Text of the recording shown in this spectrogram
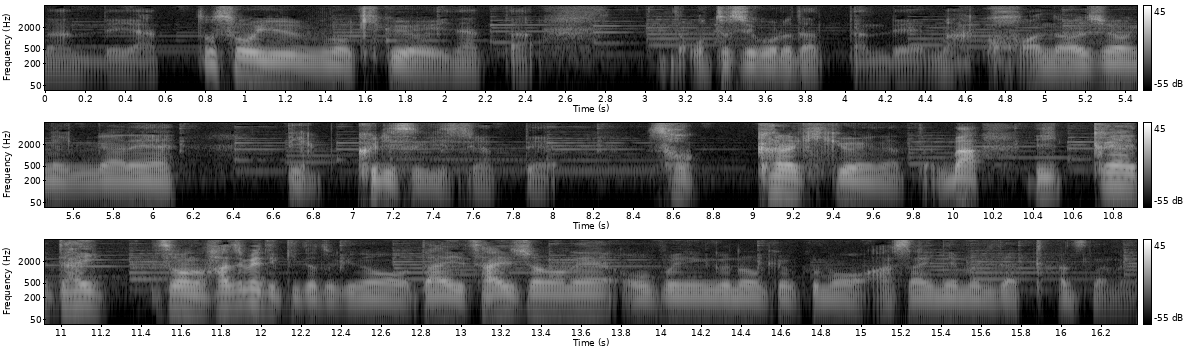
なんでやっとそういうのを聞くようになったお年頃だったんで、まあ、この衝撃がねびっくりすぎちゃってそっから聞くようになった。まあ一回大その初めて聞いた時の第最初のねオープニングの曲も「浅い眠り」だったはずなのよ。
